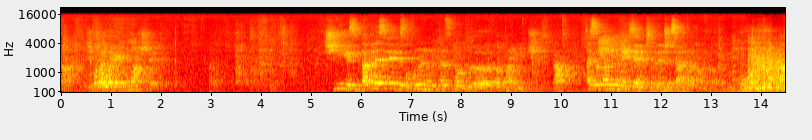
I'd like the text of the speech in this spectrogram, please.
Da? Deci e vorba de o recunoaștere. Și sintagmele se descompun în unități tot, tot mai mici. Da? Hai să dăm un exemplu, să vedem ce înseamnă da?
